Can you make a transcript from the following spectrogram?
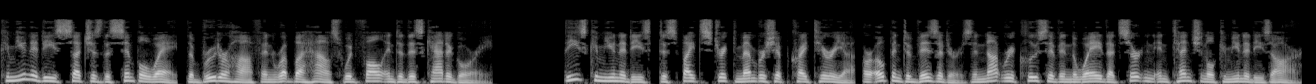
Communities such as the Simple Way, the Bruderhof and Rutba House would fall into this category. These communities, despite strict membership criteria, are open to visitors and not reclusive in the way that certain intentional communities are.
